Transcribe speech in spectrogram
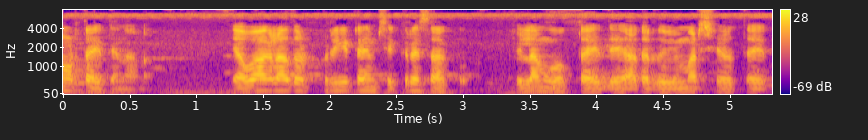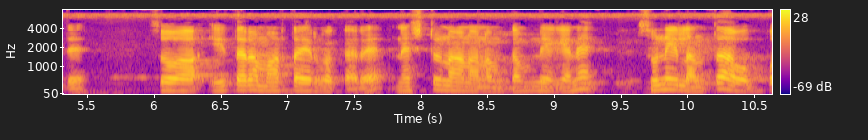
ನೋಡ್ತಾ ಇದ್ದೆ ನಾನು. ಯಾವಾಗಲಾದ್ರೂ ಫ್ರೀ ಟೈಮ್ ಸಿಕ್ಕರೆ ಸಾಕು. ಫಿಲಮ್ಗೆ ಹೋಗ್ತಾ ಇದ್ದೆ, ಅದರದ್ದು ವಿಮರ್ಶೆ ಹೇಳ್ತಾ ಇದ್ದೆ. ಸೊ ಈ ಥರ ಮಾಡ್ತಾ ಇರ್ಬೇಕಾದ್ರೆ ನೆಕ್ಸ್ಟ್ ನಾನು ನಮ್ಮ ಕಂಪ್ನಿಗೇ ಸುನೀಲ್ ಅಂತ ಒಬ್ಬ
